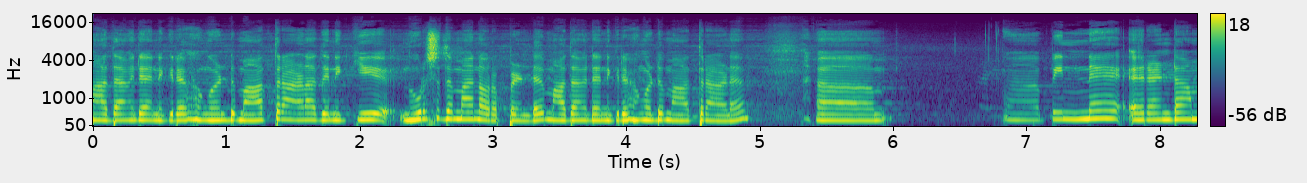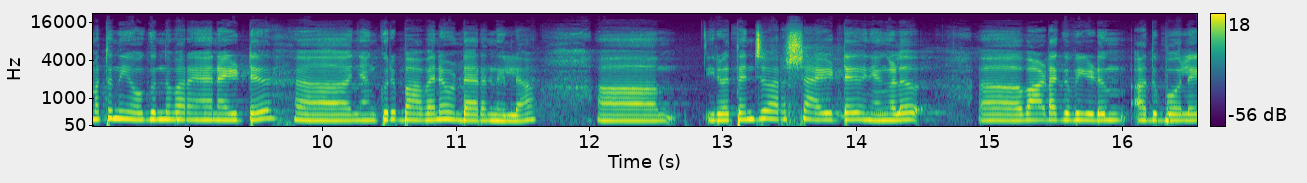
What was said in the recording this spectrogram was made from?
മാതാവിന്റെ അനുഗ്രഹം കൊണ്ട് മാത്രമാണ് അതെനിക്ക് നൂറ് ശതമാനം ഉറപ്പുണ്ട്. മാതാവിന്റെ അനുഗ്രഹം കൊണ്ട് മാത്രമാണ്. പിന്നെ രണ്ടാമത്തെ നിയോഗം എന്ന് പറയാനായിട്ട് ഞങ്ങൾക്കൊരു ഭവനം ഉണ്ടായിരുന്നില്ല. ഇരുപത്തഞ്ച് വർഷമായിട്ട് ഞങ്ങൾ വാടക വീടും അതുപോലെ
